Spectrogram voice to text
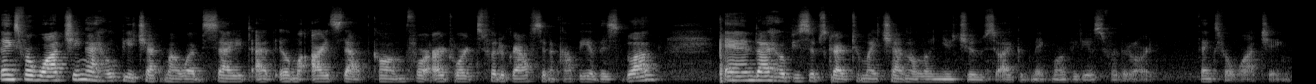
Thanks for watching. I hope you check my website at ilmaarts.com for artworks, photographs, and a copy of this blog. And I hope you subscribe to my channel on YouTube so I could make more videos for the Lord. Thanks for watching.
